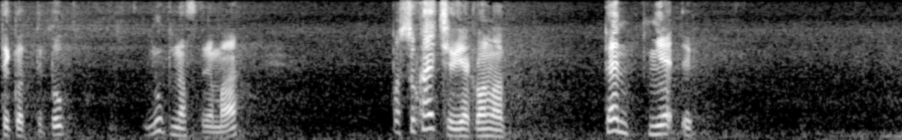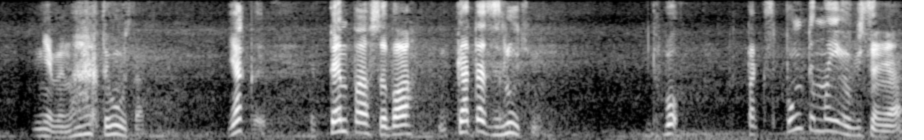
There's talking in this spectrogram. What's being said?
tego typu lub na streama. Posłuchajcie jak ona tętnie y, nie wiem, jak to uznać. Jak tempa osoba gada z ludźmi. Bo tak z punktu mojego widzenia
